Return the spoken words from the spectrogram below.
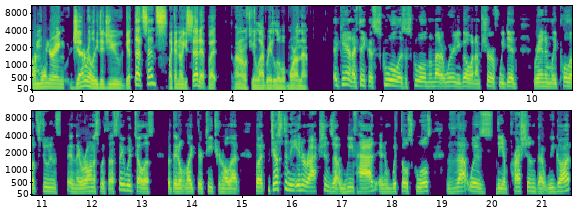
I'm wondering generally did you get that sense? Like I know you said it, but I don't know if you can elaborate a little bit more on that. Again, I think a school is a school no matter where you go and I'm sure if we did randomly pull out students and they were honest with us, they would tell us that they don't like their teacher and all that. But just in the interactions that we've had and with those schools, that was the impression that we got.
